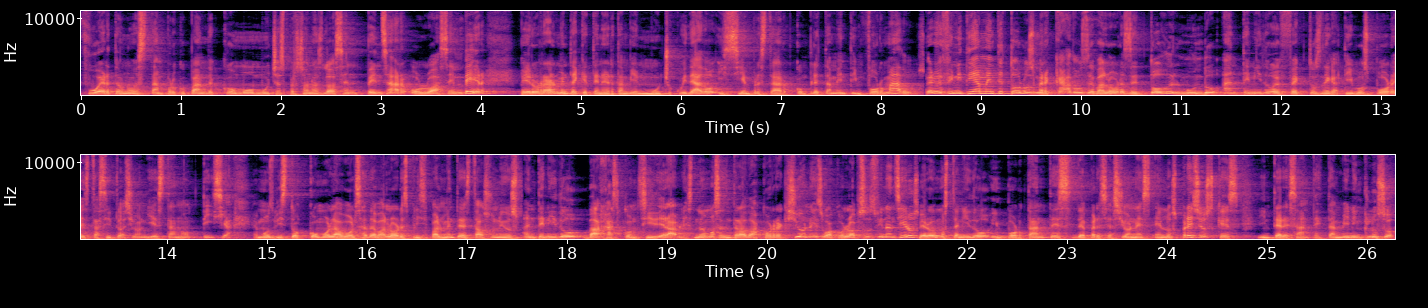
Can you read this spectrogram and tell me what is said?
fuerte o no es tan preocupante como muchas personas lo hacen pensar o lo hacen ver, pero realmente hay que tener también mucho cuidado y siempre estar completamente informados. Pero definitivamente todos los mercados de valores de todo el mundo han tenido efectos negativos por esta situación y esta noticia. Hemos visto cómo la bolsa de valores, principalmente de Estados Unidos, han tenido bajas considerables. No hemos entrado a correcciones o a colapsos financieros, pero hemos tenido importantes depreciaciones en los precios, que es interesante. También incluso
